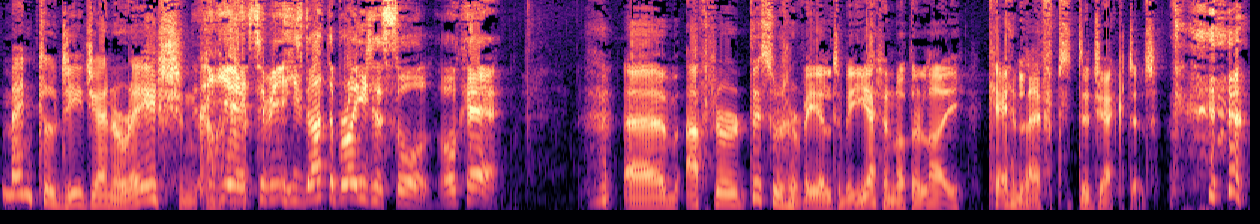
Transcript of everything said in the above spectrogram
mental degeneration. Connor. Yeah, to be he's not the brightest soul. Okay. Um, after this was revealed to be yet another lie, Kaine left dejected.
